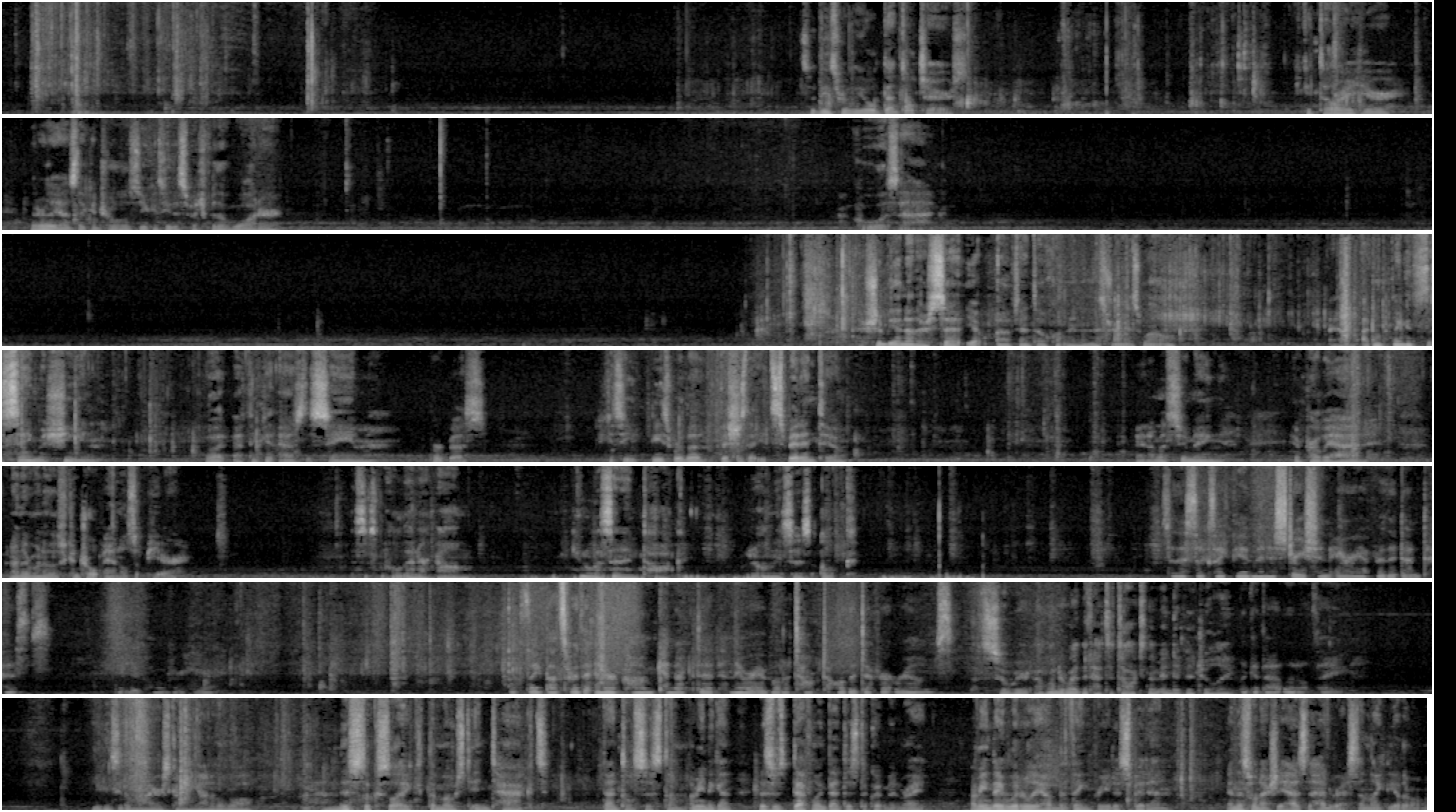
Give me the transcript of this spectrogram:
So these were the old dental chairs. You can tell right here, literally has the controls. You can see the switch for the water. How cool is that? There should be another set, yep, of dental equipment in this room as well. And I don't think it's the same machine, but I think it has the same purpose. You can see these were the dishes that you'd spit into. And I'm assuming it probably had another one of those control panels up here. This is an old intercom. You can listen and talk, but it only says oak. So this looks like the administration area for the dentists. If you come over here. Looks like that's where the intercom connected and they were able to talk to all the different rooms. That's so weird. I wonder why they'd have to talk to them individually. Look at that little thing. You can see the wires coming out of the wall. And this looks like the most intact dental system. I mean, again, this is definitely dentist equipment, right? I mean, they literally have the thing for you to spit in. And this one actually has the headrest, unlike the other one.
